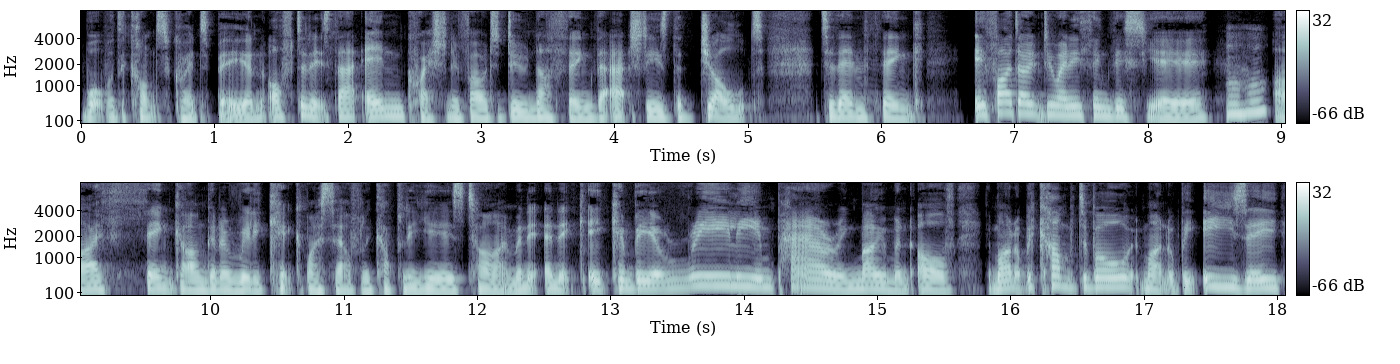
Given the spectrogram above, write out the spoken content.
what would the consequence be? And often it's that end question. If i were to do nothing that actually is the jolt to then think if I don't do anything this year, Mm-hmm. I think I'm going to really kick myself in a couple of years' time. And it, and it, it can be a really empowering moment of it might not be comfortable, it might not be easy.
